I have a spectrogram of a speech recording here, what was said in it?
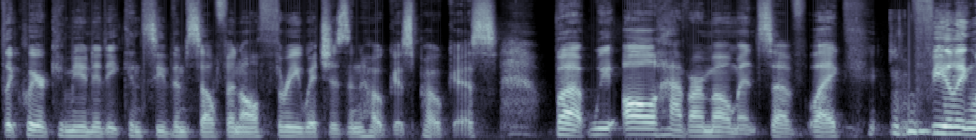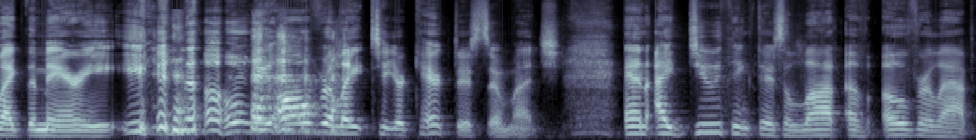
the queer community can see themselves in all three witches in Hocus Pocus. But we all have our moments of like feeling like the Mary, you know, we all relate to your character so much. And I do think there's a lot of overlap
